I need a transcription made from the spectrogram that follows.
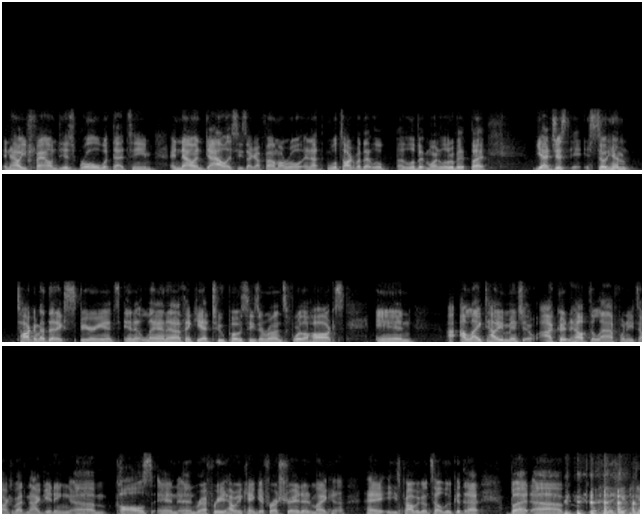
and how he found his role with that team. And now in Dallas, he's like, I found my role, and I, we'll talk about that a little a little bit more in a little bit, but. Yeah, just eh, so him talking about that experience in Atlanta, I think he had two postseason runs for the Hawks, and I, I liked how he mentioned. I couldn't help to laugh when he talked about not getting um, calls and and referee how he can't get frustrated. I'm like, uh, hey, he's probably gonna tell Luka that, but um,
